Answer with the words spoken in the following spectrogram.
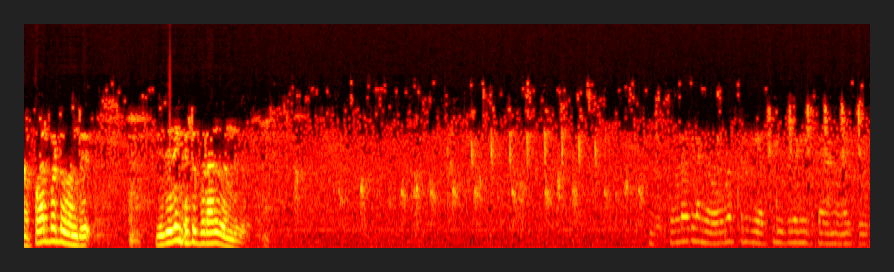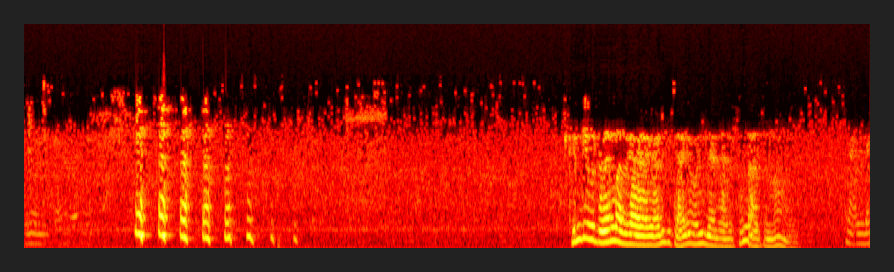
அப்பாற்பட்டு வந்து இதுலையும் கட்டுப்படாது வந்து. சொல்றதுல அங்கே ஒவ்வொருத்தருக்கும் எப்படி இது பண்ணியிருக்காங்க எனக்கு இது பண்ணியிருக்காங்க கிண்டி விட்டு வேமா அதுக்கு அடிச்சு கறி ஒன்று அது புண்ணு ஆற்றணும் நல்ல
